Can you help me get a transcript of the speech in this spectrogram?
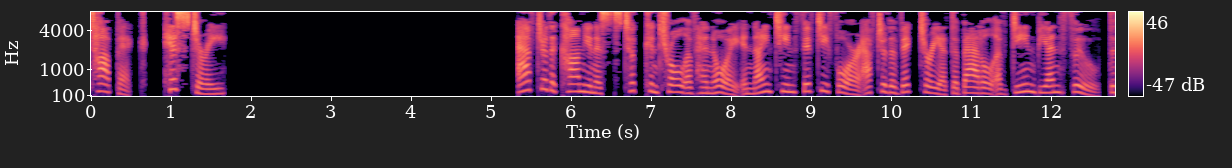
Topic History After the Communists took control of Hanoi in 1954 after the victory at the Battle of Dien Bien Phu, the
